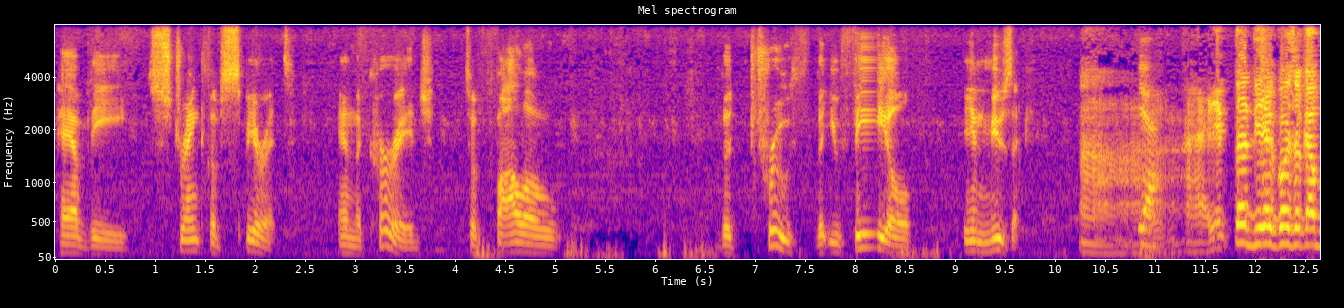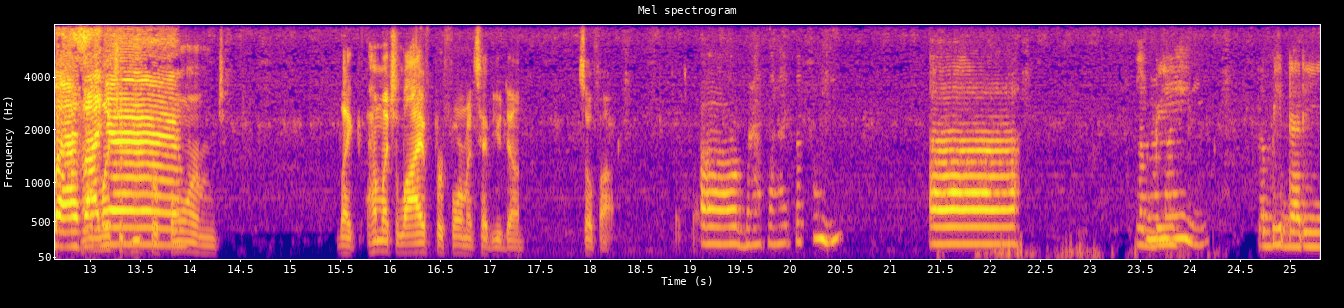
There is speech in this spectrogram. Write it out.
have the strength of spirit and the courage to follow the truth that you feel in music. Ah, Ya. itu dia gue suka How much have you performed? Like, how much live performance have you done so far? Eh, berapa live perform? Eh lebih lebih dari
